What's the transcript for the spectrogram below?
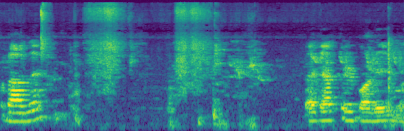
കൂടാതെ പഴയപ്പടിയില്ല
